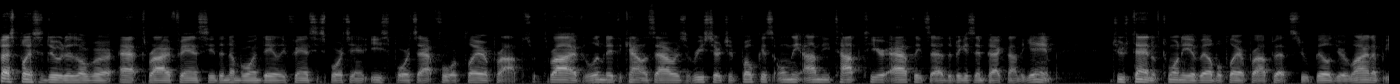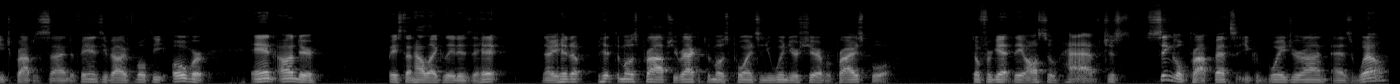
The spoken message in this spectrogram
best place to do it is over at Thrive Fantasy, the number one daily fantasy sports and esports app for player props. With Thrive, eliminate the countless hours of research and focus only on the top tier athletes that have the biggest impact on the game. Choose 10 of 20 available player prop bets to build your lineup. Each prop is assigned a fantasy value for both the over and under based on how likely it is to hit. Now you hit up hit the most props, you rack up the most points, and you win your share of a prize pool. Don't forget they also have just single prop bets that you can wager on as well.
